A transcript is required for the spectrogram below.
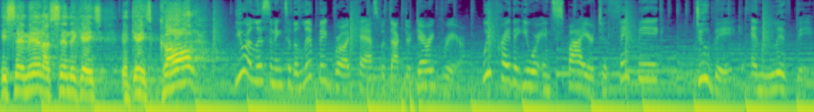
He saying, man, I've sinned against, against God. You are listening to the Live Big broadcast with Dr. Derek Grier. We pray that you are inspired to think big, do big, and live big.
